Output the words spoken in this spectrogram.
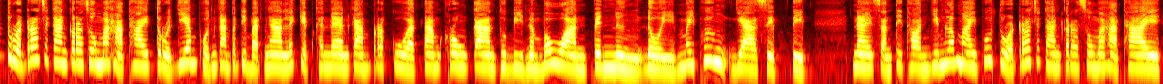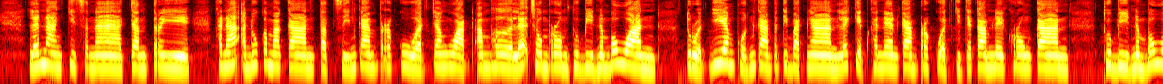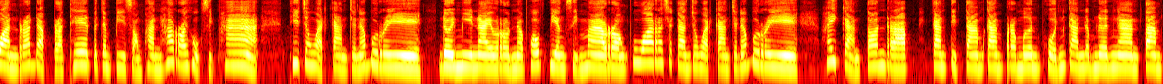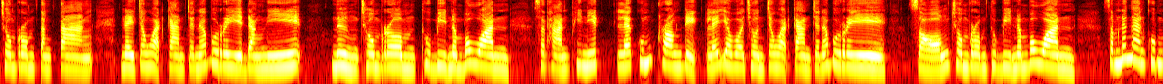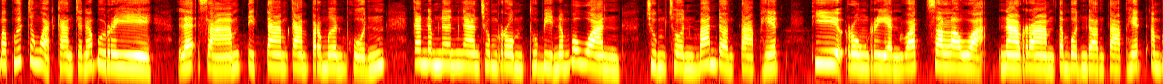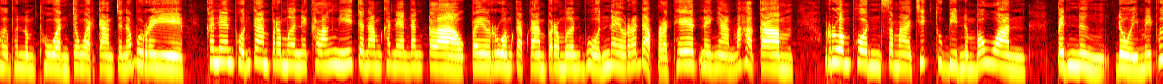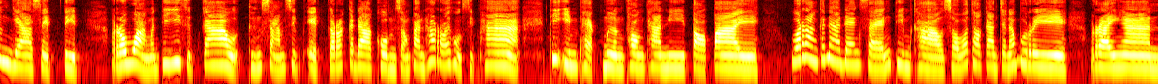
ผู้ตรวจราชการกระทรวงมหาดไทยตรวจเยี่ยมผลการปฏิบัติงานและเก็บคะแนนการประกวดตามโครงการ To be number one เป็นหนึ่งโดยไม่พึ่งยาเสพติดนายสันติธรยิ้มละไมผู้ตรวจราชการกระทรวงมหาดไทย และนางกิษณาจันตรี คณะอนุกรรมการตัดสินการประกวด จังหวัดอำเภอ และชมรมทูบีนัมเบอร์วันตรวจเยี่ยมผลการปฏิบัติงาน และเก็บคะแนนการประกวดกิจกรรมในโครงการ ทูบีนัมเบอร์วันระดับประเทศประจำปี 2565 ที่จังหวัดกาญจนบุรี โดยมีนายรณพเวียงสิมมารองผู้ว่าราชการจังหวัดกาญจนบุรี ให้การต้อนรับการติดตามการประเมินผลการดำเนินงานตามชมรมต่างๆ ในจังหวัดกาญจนบุรีดังนี้ 1. ชมรมทูบีนัมเบอร์วันสถานพินิษและคุ้มครองเด็กและเยาวชนจังหวัดกาญจนบุรี 2. ชมรมทูบีนัมเบอร์วันสำนักงงานคุมประพฤติจังหวัดกาญจนบุรี และ 3. ติดตามการประเมินผล การดำเนินงานชมรมทูบีนัมเบอร์วันชุมชนบ้านดอนตาเพชร ที่โรงเรียนวัดสลาวะ นาราม ตำบลดอนตาเพชร อำเภอพนมทวน จังหวัดกาญจนบุรี คะแนนผลการประเมินในครั้งนี้จะนำคะแนนดังกล่าว ไปรวมกับการประเมินผลในระดับประเทศในงานมหกรรม รวมพลสมาชิกทูบีนัมเบอร์วันเป็นหนึ่งโดยไม่พึ่งยาเสพติด ระหว่างวันที่ 29 ถึง 31 กรกฎาคม 2565 ที่ Impact เมืองทองธานีต่อไป วรังคณาแดงแสงทีมข่าว สวทการจนบุรี รายงาน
